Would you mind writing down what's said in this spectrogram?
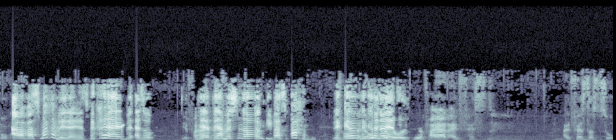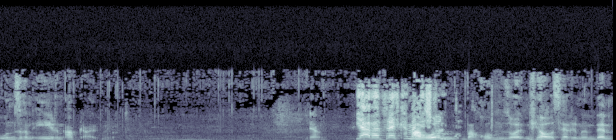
Aber was machen wir denn jetzt? Wir können ja, also, wir, wir müssen doch irgendwie was machen. Wir, können- wir können jetzt, wir feiern ein Fest. Ein Fest, das zu unseren Ehren abgehalten wird. Ja. ja, aber vielleicht kann man die Stunden, Warum, warum sollten die Hausherrinnen denn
